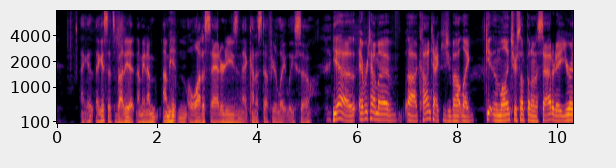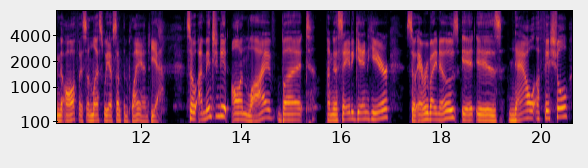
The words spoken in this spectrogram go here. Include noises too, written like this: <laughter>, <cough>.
I guess, I guess that's about it. I mean, I'm, I'm hitting a lot of Saturdays and that kind of stuff here lately. So Yeah, every time I've uh, contacted you about like getting lunch or something on a Saturday, you're in the office unless we have something planned. yeah, So I mentioned it on live, but I'm going to say it again here so everybody knows it is now official.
